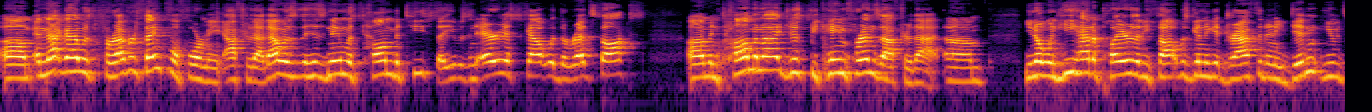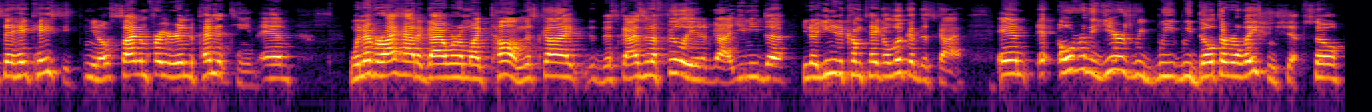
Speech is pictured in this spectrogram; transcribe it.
Um, and that guy was forever thankful for me after that. That was his name was Tom Battista. He was an area scout with the Red Sox. Um, and Tom and I just became friends after that. Um, you know, when he had a player that he thought was going to get drafted and he didn't, he would say, Hey, Casey, you know, sign him for your independent team. And whenever I had a guy where I'm like, Tom, this guy, this guy's an affiliated guy. You need to, you know, you need to come take a look at this guy. And it, over the years, we, we, we built a relationship. So,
